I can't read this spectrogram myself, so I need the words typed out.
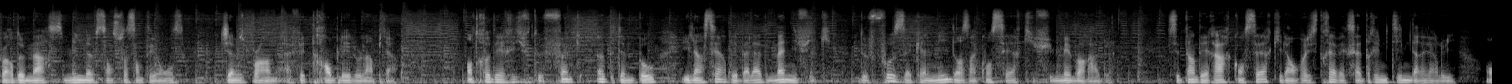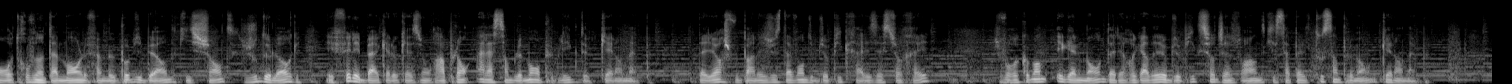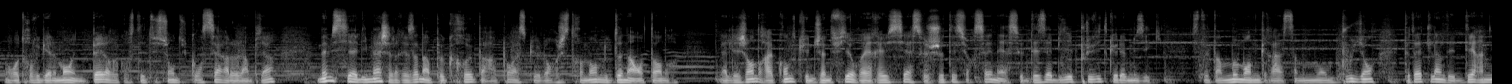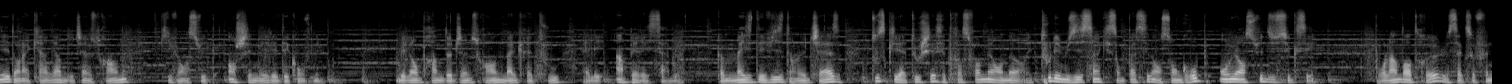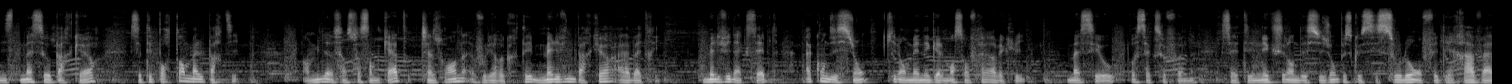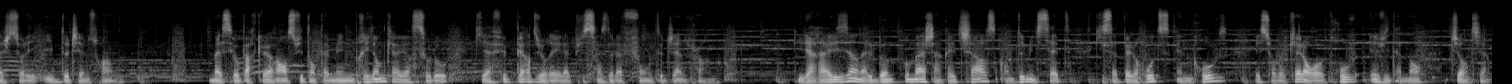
Soir de mars 1971, James Brown a fait trembler l'Olympia. Entre des riffs de funk up-tempo, il insère des ballades magnifiques, de fausses accalmies dans un concert qui fut mémorable. C'est un des rares concerts qu'il a enregistré avec sa Dream Team derrière lui. On retrouve notamment le fameux Bobby Bird qui chante, joue de l'orgue et fait les bacs à l'occasion, rappelant à l'assemblement en public de Get On Up. D'ailleurs, je vous parlais juste avant du biopic réalisé sur Ray. Je vous recommande également d'aller regarder le biopic sur James Brown qui s'appelle tout simplement Get On Up. On retrouve également une belle reconstitution du concert à l'Olympia, même si à l'image elle résonne un peu creux par rapport à ce que l'enregistrement nous donne à entendre. La légende raconte qu'une jeune fille aurait réussi à se jeter sur scène et à se déshabiller plus vite que la musique. C'était un moment de grâce, un moment bouillant, peut-être l'un des derniers dans la carrière de James Brown, qui va ensuite enchaîner les déconvenus. Mais l'empreinte de James Brown, malgré tout, elle est impérissable. Comme Miles Davis dans le jazz, tout ce qu'il a touché s'est transformé en or et tous les musiciens qui sont passés dans son groupe ont eu ensuite du succès. Pour l'un d'entre eux, le saxophoniste Maceo Parker, c'était pourtant mal parti. En 1964, James Brown voulait recruter Melvin Parker à la batterie. Melvin accepte, à condition qu'il emmène également son frère avec lui, Maceo, au saxophone. Ça a été une excellente décision puisque ses solos ont fait des ravages sur les hits de James Brown. Maceo Parker a ensuite entamé une brillante carrière solo qui a fait perdurer la puissance de la funk de James Brown. Il a réalisé un album hommage à Ray Charles en 2007 qui s'appelle Roots and Grooves et sur lequel on retrouve évidemment Georgia.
